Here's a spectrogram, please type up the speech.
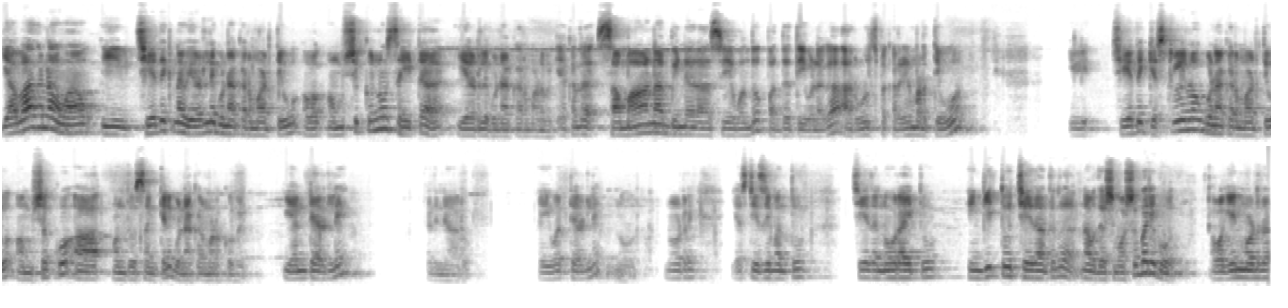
ಯಾವಾಗ ನಾವು ಈ ಛೇದಕ್ಕೆ ನಾವು ಎರಡಲೇ ಗುಣಾಕಾರ ಮಾಡ್ತೀವಿ, ಅವಾಗ ಅಂಶಕ್ಕೂ ಸಹಿತ ಎರಡಲೇ ಗುಣಾಕಾರ ಮಾಡ್ಬೇಕು. ಯಾಕಂದ್ರೆ ಸಮಾನ ಭಿನ್ನರಾಶಿಯ ಒಂದು ಪದ್ಧತಿ ಒಳಗೆ ಆ ರೂಲ್ಸ್ ಪ್ರಕಾರ ಏನು ಮಾಡ್ತೀವಿ, ಇಲ್ಲಿ ಛೇದಕ್ಕೆ ಎಷ್ಟರಲ್ಲಿ ನಾವು ಗುಣಾಕಾರ ಮಾಡ್ತೀವೋ, ಅಂಶಕ್ಕೂ ಆ ಒಂದು ಸಂಖ್ಯೆಯಲ್ಲಿ ಗುಣಾಕಾರ ಮಾಡ್ಕೋಬೇಕು. ಎಂಟೆರಡಲಿ ಹದಿನಾರು. ಐವತ್ತೆರಡಲಿ, ನೂರು. ನೋಡ್ರಿ, ಎಷ್ಟು ಈಸಿ ಬಂತು? ಛೇದ ನೂರಾಯಿತು ಹಿಂಗಿತ್ತು ಛೇದ ಅಂತಂದ್ರೆ ನಾವು ದಶಮಾಂಶ ಬರಿಬೋದು. ಅವಾಗ ಏನು ಮಾಡಿದ?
